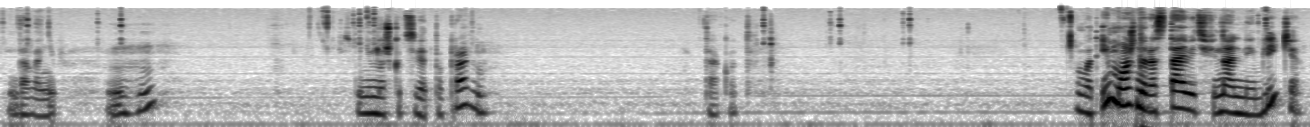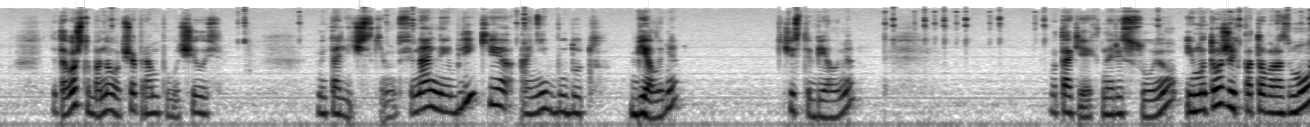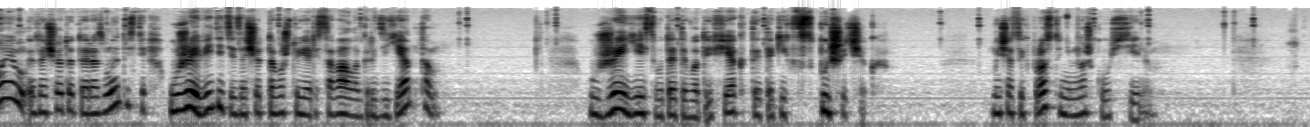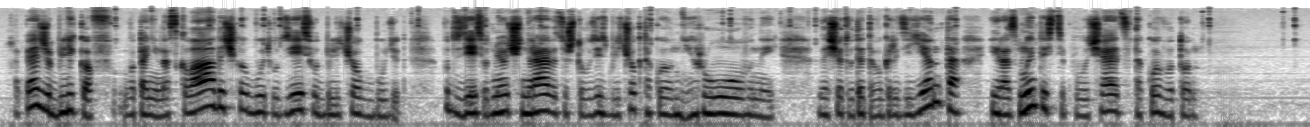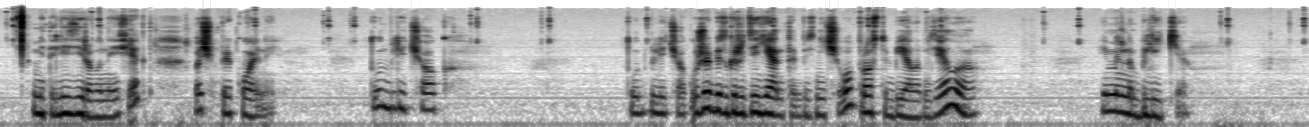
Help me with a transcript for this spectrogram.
дала не... Угу. Сейчас мы немножко цвет поправим. Так вот. Вот, и можно расставить финальные блики для того, чтобы оно вообще прям получилось металлическим. Финальные блики, они будут белыми, чисто белыми. Вот так я их нарисую. И мы тоже их потом размоем. И за счет этой размытости, уже видите, за счет того, что я рисовала градиентом, уже есть вот эти вот эффекты таких вспышечек. Мы сейчас их просто немножко усилим. Опять же, бликов, вот они на складочках будет, вот здесь вот бличок будет. Вот здесь, вот мне очень нравится, что вот здесь бличок такой он неровный. За счет вот этого градиента и размытости получается такой вот он металлизированный эффект. Очень прикольный. Тут бличок. Тут бличок. Уже без градиента, без ничего, просто белым делаю. Именно блики.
